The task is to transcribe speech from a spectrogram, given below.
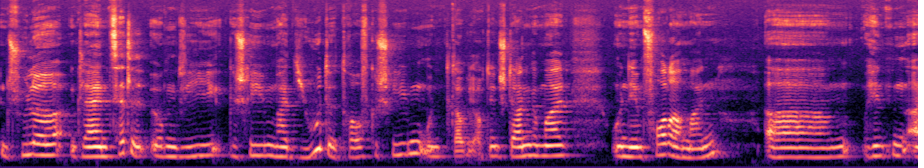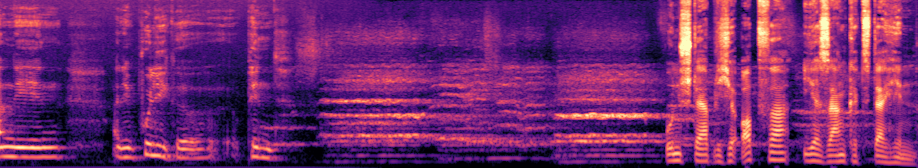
ein Schüler einen kleinen Zettel irgendwie geschrieben, hat Jude draufgeschrieben und glaube ich auch den Stern gemalt und den Vordermann ähm, hinten an den, an den Pulli gepinnt. Unsterbliche Opfer, ihr sanket dahin.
